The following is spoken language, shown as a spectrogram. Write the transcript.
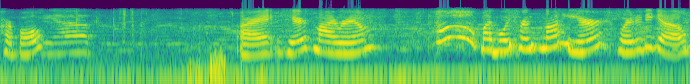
purple. Yep. Alright, here's my room. my boyfriend's not here. Where did he go?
